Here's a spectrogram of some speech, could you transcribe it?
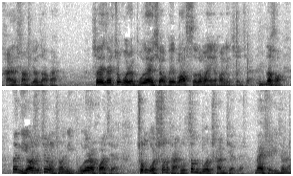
孩子上学咋办？所以咱中国人不愿意消费，往死了往银行里存钱。那好，那你要是这种情况，你不愿意花钱，中国生产出这么多产品来，卖谁去了？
